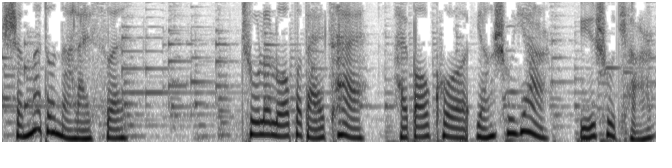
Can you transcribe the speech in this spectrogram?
什么都拿来酸。除了萝卜白菜，还包括杨树叶儿、榆树钱儿。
